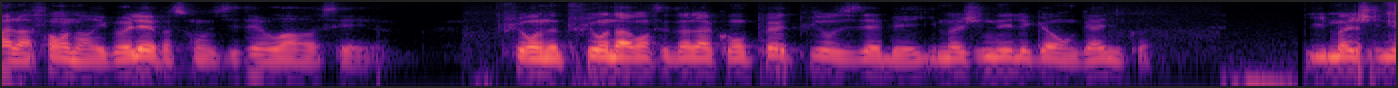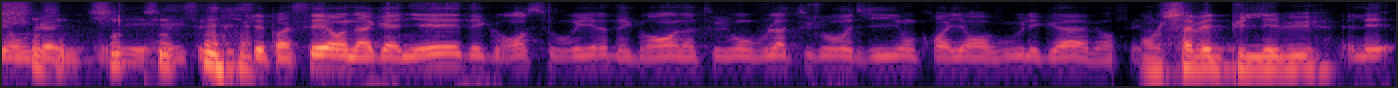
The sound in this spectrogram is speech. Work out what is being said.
à la fin, on en rigolait parce qu'on se disait, waouh, c'est plus on, plus on avançait dans la complète, plus on se disait, mais imaginez les gars, on gagne quoi. Imaginez, on gagne. Et, c'est ce qui s'est passé. On a gagné, des grands sourires, des grands. On a toujours, on vous l'a toujours dit, on croyait en vous, les gars. Mais en fait, on le savait depuis le début. Les,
